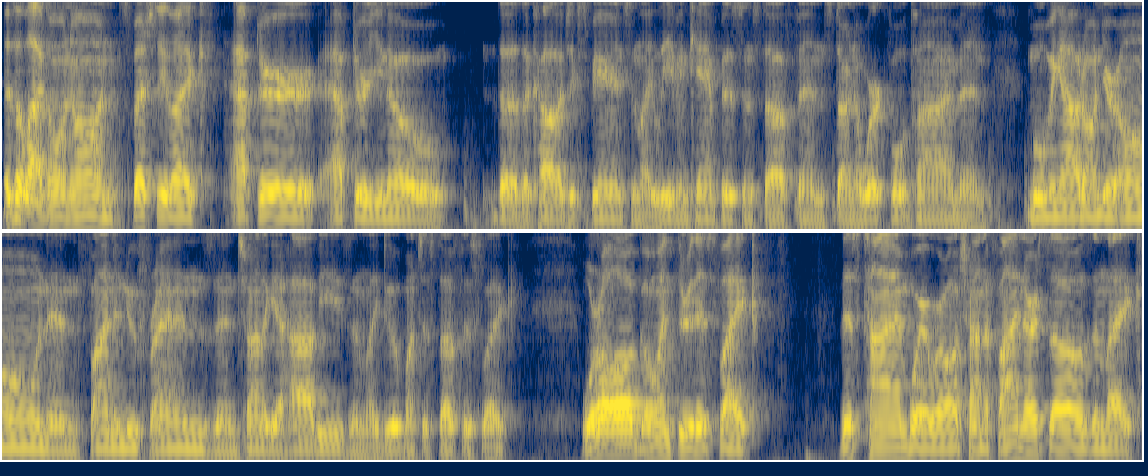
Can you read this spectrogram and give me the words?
there's a lot going on especially like after after you know the the college experience and like leaving campus and stuff and starting to work full time and moving out on your own and finding new friends and trying to get hobbies and like do a bunch of stuff it's like we're all going through this like this time where we're all trying to find ourselves and like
